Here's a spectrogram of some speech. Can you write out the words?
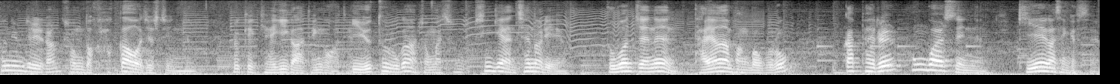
손님들이랑 좀 더 가까워질 수 있는 그렇게 계기가 된 것 같아요. 이 유튜브가 정말 참 신기한 채널이에요. 두 번째는 다양한 방법으로 카페를 홍보할 수 있는 기회가 생겼어요.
